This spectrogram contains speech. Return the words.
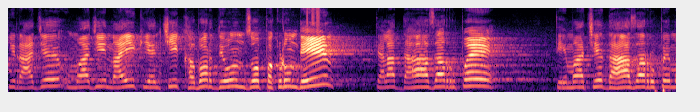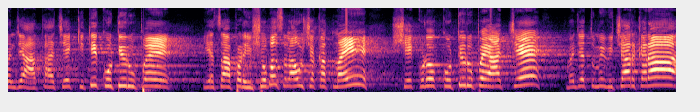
की राजे उमाजी नाईक यांची खबर देऊन जो पकडून देईल त्याला दहा हजार रुपये. तेमाचे दहा हजार रुपये म्हणजे आताचे किती कोटी रुपये याचा आपण हिशोबच लावू शकत नाही. शेकडो कोटी रुपये आजचे म्हणजे तुम्ही विचार करा.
